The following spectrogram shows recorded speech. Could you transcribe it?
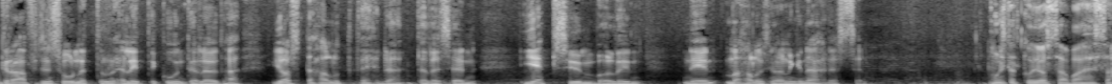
graafisen suunnittelun eliittikuuntelijoita. Jos te haluatte tehdä tällaisen Jep-symbolin, niin mä haluaisin ainakin nähdä sen. Muistatko jossain vaiheessa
